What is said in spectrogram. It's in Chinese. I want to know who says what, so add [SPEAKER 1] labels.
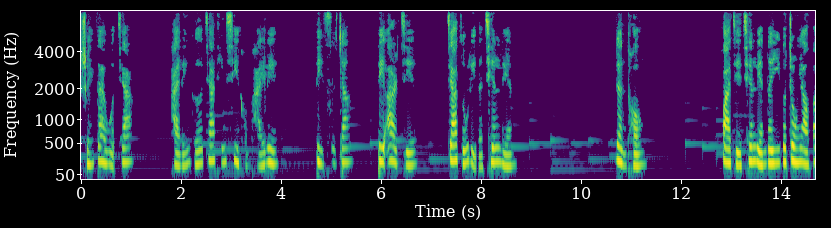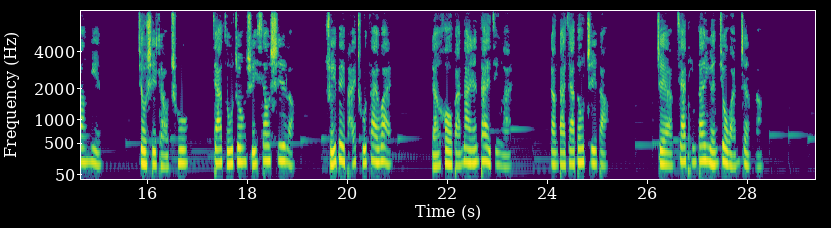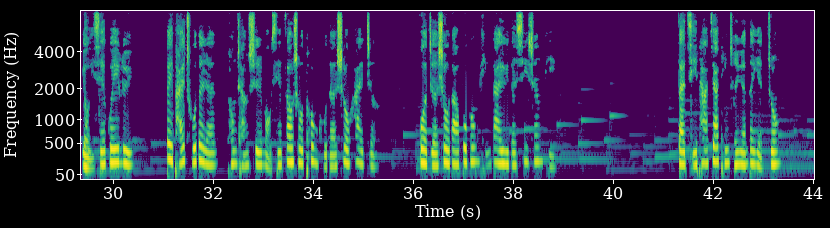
[SPEAKER 1] 谁在我家？海灵格家庭系统排列第四章第二节：家族里的牵连。认同化解牵连的一个重要方面，就是找出家族中谁消失了，谁被排除在外，然后把那人带进来，让大家都知道。这样家庭单元就完整了。有一些规律，被排除的人通常是某些遭受痛苦的受害者，或者受到不公平待遇的牺牲品。在其他家庭成员的眼中，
